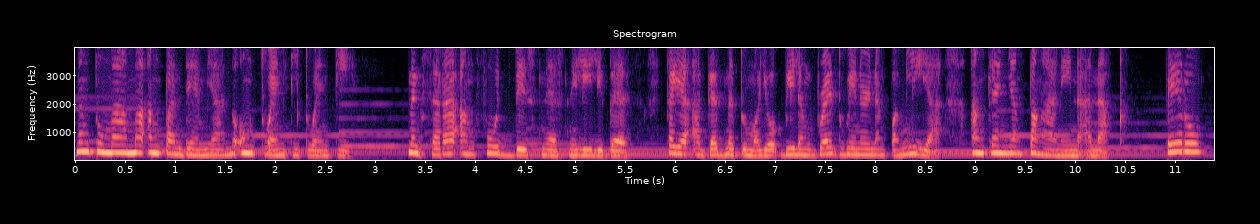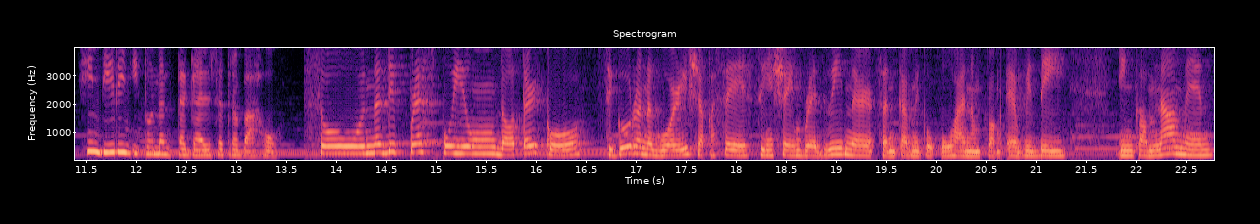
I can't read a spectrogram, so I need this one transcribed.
nang tumama ang pandemya noong 2020. Nagsara ang food business ni Lilibeth kaya agad na tumayo bilang breadwinner ng pamilya ang kanyang panganay na anak. Pero hindi rin ito nagtagal sa trabaho. So, na-depress po yung daughter ko. Siguro nag-worry siya kasi since siya yung breadwinner, saan kami kukuha ng pang everyday income namin.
